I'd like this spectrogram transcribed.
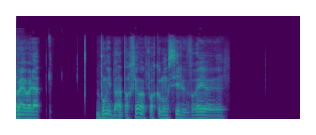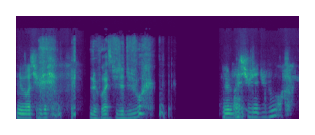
Ouais, Voilà. voilà. Bon, et bah parfait, on va pouvoir commencer le vrai, euh, Le vrai sujet. le vrai sujet du jour. Le vrai sujet du jour.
